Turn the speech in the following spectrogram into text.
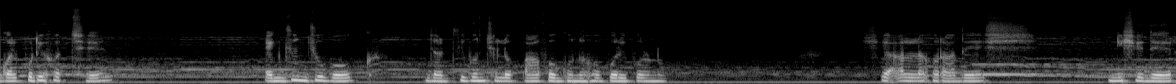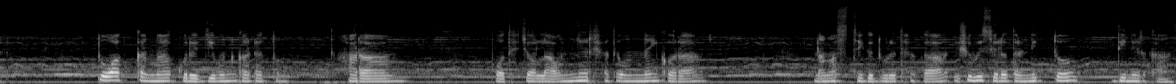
গল্পটি হচ্ছে একজন যুবক যার জীবন ছিল পাপ ও গুণহ পরিপূর্ণ। সে আল্লাহর আদেশ, নিষেধের তোয়াক্কা না করে জীবন কাটাতো। হারাম, পথে চলা, অন্যের সাথে অন্যায় করা, নামাজ থেকে দূরে থাকা, এসবই ছিল তার নিত্য দিনের কাজ।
